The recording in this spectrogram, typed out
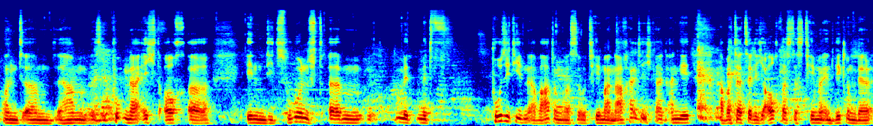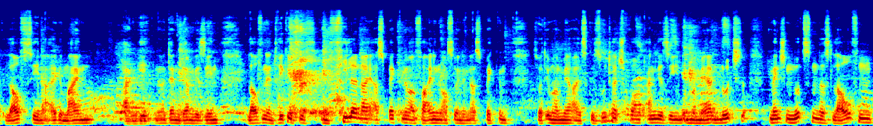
und ähm, wir, haben, wir gucken da echt auch äh, in die Zukunft ähm, mit, mit positiven Erwartungen, was so Thema Nachhaltigkeit angeht, aber tatsächlich auch, was das Thema Entwicklung der Laufszene allgemein angeht. Ne? Denn wir haben gesehen, Laufen entwickelt sich in vielerlei Aspekten, aber vor allen Dingen auch so in den Aspekten, es wird immer mehr als Gesundheitssport angesehen, immer mehr Nutz, Menschen nutzen das Laufen,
